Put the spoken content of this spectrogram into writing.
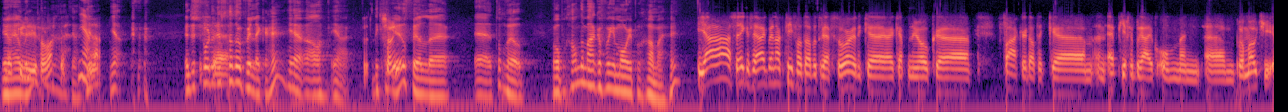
Ja, dat kunnen jullie verwachten. Ja. Ja. ja. En dus voor de rest gaat ook weer lekker, hè? Ja, al, ja. Ik zie heel veel, toch wel, propaganda maken voor je mooie programma, hè? Ja, zeker. Ja, ik ben actief wat dat betreft hoor. En ik, uh, ik heb nu ook uh, vaker dat ik uh, een appje gebruik om mijn um, promotie,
